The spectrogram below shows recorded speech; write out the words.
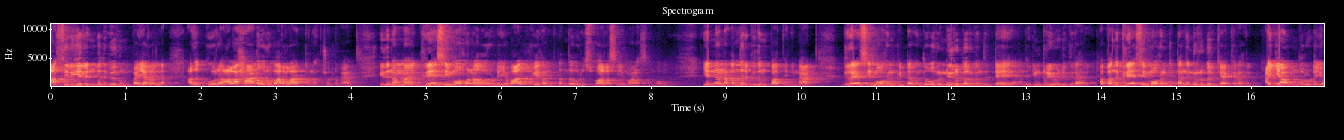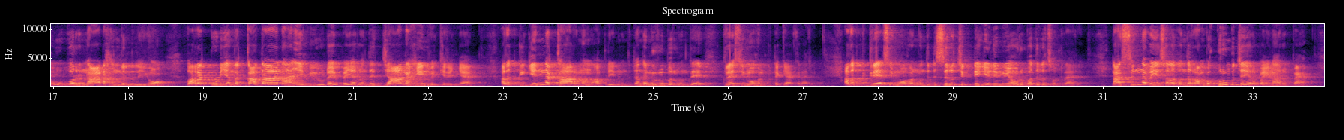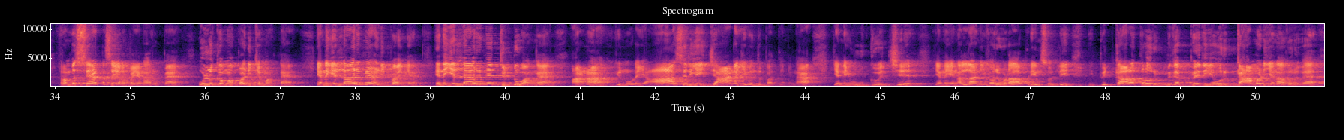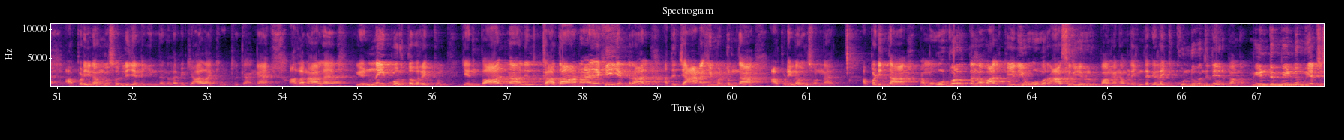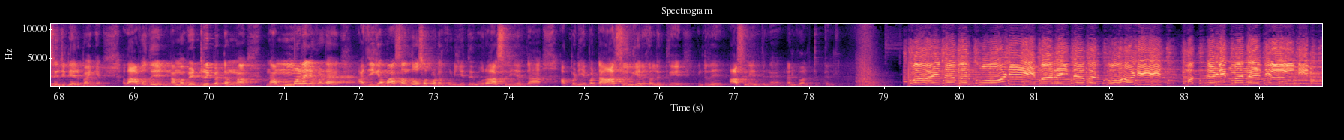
ஆசிரியர் என்பது வெறும் பெயர் அல்ல. அதற்கு ஒரு அழகான ஒரு வரலாற்றை நான் சொல்கிறேன் இது நம்ம கிரேசி மோகன் அவருடைய வாழ்க்கையில் நடந்த ஒரு சுவாரஸ்யமான சம்பவம். என்ன நடந்திருக்குதுன்னு பார்த்தீங்கன்னா கிரேசி மோகன் கிட்ட வந்து ஒரு நிருபர் வந்துட்டு அந்த இன்டர்வியூ எடுக்கிறாரு. அப்போ அந்த கிரேசி மோகன் கிட்ட அந்த நிருபர் கேட்குறாரு ஐயா உங்களுடைய ஒவ்வொரு நாடகங்கள்லையும் வரக்கூடிய அந்த கதாநாயகியுடைய பெயர் வந்து ஜானகின்னு வைக்கிறீங்க. அதற்கு என்ன காரணம்? அப்படின்னு வந்துட்டு அந்த நிருபர் வந்து கிரேசி மோகன் கிட்ட கேட்குறாரு அதற்கு கிரேசி மோகன் வந்துட்டு சிரிச்சுக்கிட்டே எளிமையாக ஒரு பதிலை சொல்கிறாரு நான் சின்ன வயசில் வந்து ரொம்ப குறும்பு செய்கிற பையனாக இருப்பேன். ரொம்ப சேட்டை செய்கிற பையனாக இருப்பேன். ஒழுக்கமாக படிக்க மாட்டேன். என்னை எல்லாருமே அடிப்பாங்க. என்னை எல்லாருமே திட்டுவாங்க. ஆனால் என்னுடைய ஆசிரியை ஜானகி வந்து பார்த்தீங்கன்னா என்னை ஊக்குவிச்சு என்னை நல்லா நீ வருவடா அப்படின்னு சொல்லி நீ பிற்காலத்தில் ஒரு மிகப்பெரிய ஒரு காமெடியனாக வருவ அப்படின்னு அவங்க சொல்லி என்னை இந்த நிலைமைக்கு ஆளாக்கி விட்டுருக்காங்க அதனால் என்னை பொறுத்த வரைக்கும் என் வாழ்நாளில் கதாநாயகி என்றால் அது ஜானகி மட்டும்தான் அப்படின்னு அவர் சொன்னார். அப்படித்தான் நம்ம ஒவ்வொருத்தங்க வாழ்க்கையிலையும் ஒவ்வொரு ஆசிரியர் இருப்பாங்க. நம்மளை இந்த நிலைக்கு கொண்டு வந்துட்டே இருப்பாங்க. மீண்டும் மீண்டும் முயற்சி செஞ்சுட்டே இருப்பாங்க. அதாவது நம்ம வெற்றி பெற்றோம்னா நம்மளை விட அதிகமாக சந்தோஷப்படக்கூடியது ஒரு ஆசிரியர் தான். அப்படியேப்பட்ட ஆசிரியர்களுக்கு இன்று ஆசிரியர் தின நல்வாழ்த்துக்கள். வாழ்ந்தவர் கோடி மறைந்தவர் கோடி மக்களின் மனதில் நிற்க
